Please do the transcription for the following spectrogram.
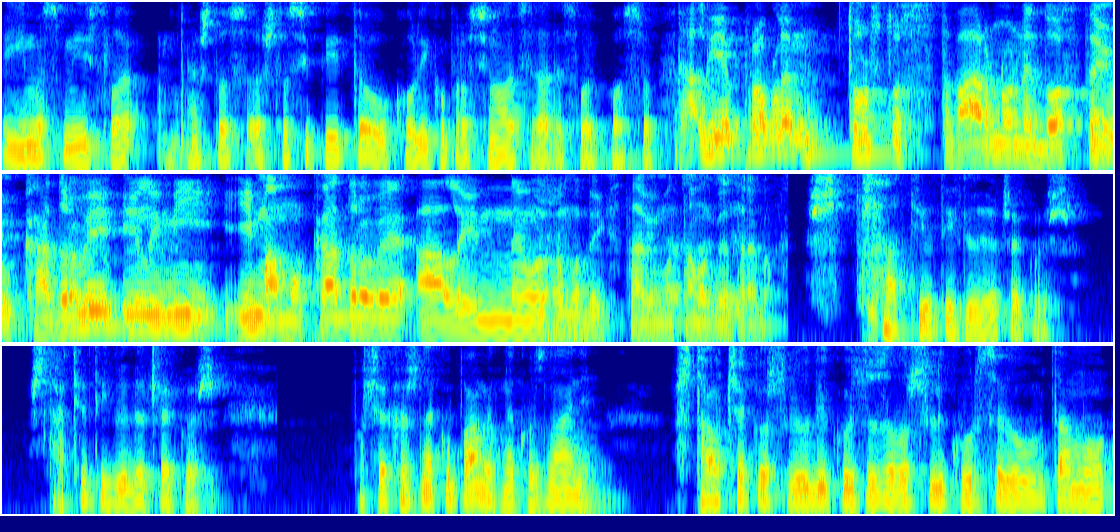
ima smisla što, što si pitao koliko profesionalci rade svoj posao. Da li je problem to što stvarno nedostaju kadrovi ili mi imamo kadrove, ali ne možemo da ih stavimo ja, tamo gde treba? Šta ti od tih ljudi očekuješ? Šta ti od tih ljudi očekuješ? Očekuješ neku pamet, neko znanje. Šta očekuješ ljudi koji su završili kurseve u tamo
